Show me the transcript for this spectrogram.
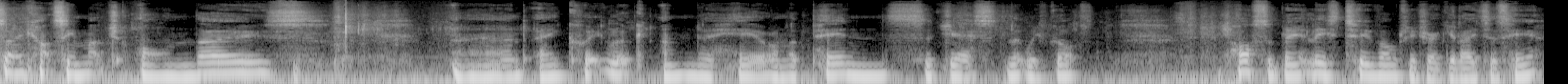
So I can't see much on those. And a quick look under here on the pins suggests that we've got possibly at least two voltage regulators here.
